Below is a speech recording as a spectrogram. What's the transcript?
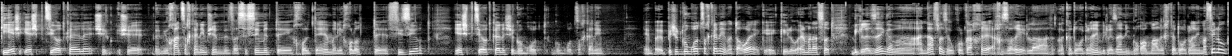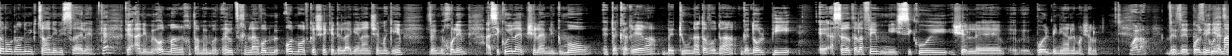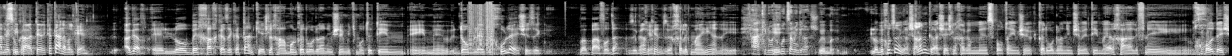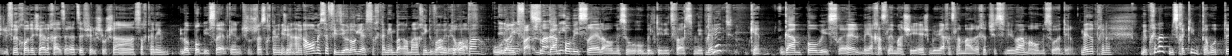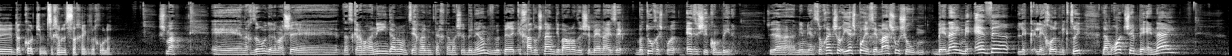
כי יש, יש פציעות כאלה, ש, שבמיוחד שחקנים שמבססים את אה, יכולותיהם על יכולות אה, פיזיות, יש פציעות כאלה שגומרות גומרות שחקנים. פשוט גומרות שחקנים, אתה רואה, כאילו אין מה לעשות. בגלל זה גם הענף הזה הוא כל כך אה, אכזרי לכדורגלנים, בגלל זה אני נורא מעריך כדורגלנים, אפילו כדורגלנים מקצוענים ישראלים. כן. כן, אני מאוד מעריך אותם, הם היו צריכים לעבוד מאוד מאוד קשה כדי להגיע לאן שהם מגיעים, והם יכולים, הסיכוי להם- שלהם לגמור את הקריירה בתאונת עבודה גדול פי אה, עשרת אלפים מסיכוי של אה, פועל בניין למשל. וואלה. ופועל בניין זה למוות טיפה מסוכן. יותר קטן, אבל כן. אגב, אה, לא בהכרח כזה קטן, כי יש לך המון כדורגלנים שמתמוטטים עם אה, דום לב וכולי, שזה בעבודה, זה גם כן. כן, זה חלק מהעניין. אה, כאילו מחוץ למגרש. לא מחוץ למגרש, על המגרש יש לך גם אה, ספורטאים, ש- כדורגלנים שמתים, היה לך לפני חודש, לפני חודש היה לך איזה רצף של שלושה שחקנים, לא פה בישראל, כן, שלושה שחקנים שהם מתו. העומס הפיזיולוגי על שחקנים ברמה הכי גבוהה מטורף. באירופה הוא לא נתפס. גם אני- פה בישראל העומס הוא, הוא בלתי נתפס. באמת? כן, גם פה בישראל ביחס למה שיש, ביחס למערכת שסביבם העומס הוא אדיר. מאיזו בחינה? מבחינת משחקים, כמות אה, דקות שהם צריכים לשחק וכולי. שמע, נחזור רגע למה שדסקל אמר, אני גם לא מצליח להבין את ההחתמה של בניון, ובפרק אחד או שניים דיברנו על זה שבעיניי זה, בטוח יש פה איזושהי קומבינה. אתה יודע, נימני הסוכן שלו, יש פה איזה משהו שהוא בעיניי מעבר ליכולת מקצועית, למרות שבעיניי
